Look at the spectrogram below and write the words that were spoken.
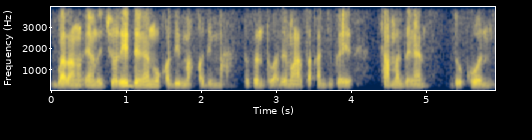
barang yang dicuri dengan mukadimah-mukadimah tertentu. Ada yang mengatakan juga ya, sama dengan dukun.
